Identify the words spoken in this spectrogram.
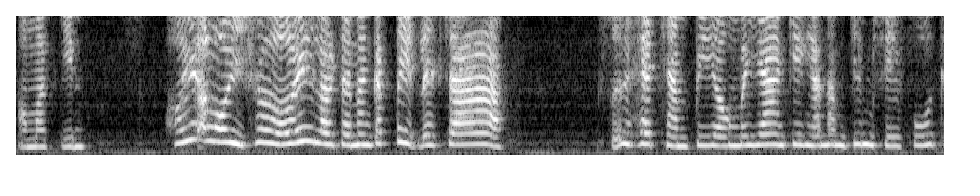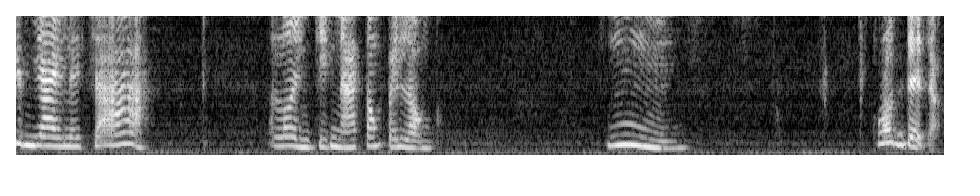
เอามากิน เฮ้ย อร่อยเฉย หลังจากนั้นก็ติดเลยจ้า ซื้อเห็ดแชมปิองมาย่างกินกับน้ำจิ้มซีฟู้ดกันใหญ่เลยจ้า อร่อยจริงๆนะ ต้องไปลอง อืมโคตรเด็ดอะ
